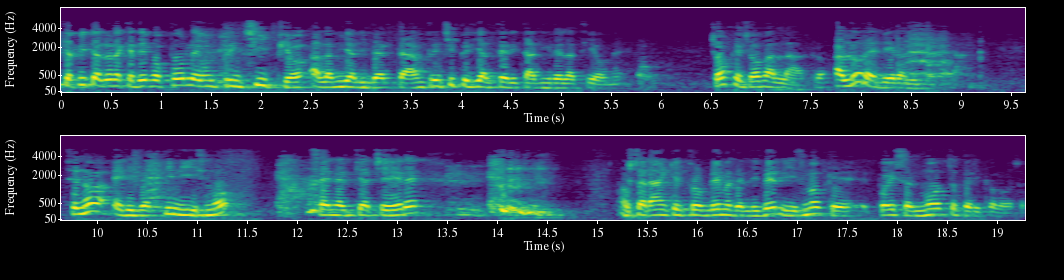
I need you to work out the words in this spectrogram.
capite allora che devo porre un principio alla mia libertà, un principio di alterità di relazione, ciò che giova all'altro. Allora è vera libertà. Se no è libertinismo, sei nel piacere, o sarà anche il problema del liberismo che può essere molto pericoloso.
